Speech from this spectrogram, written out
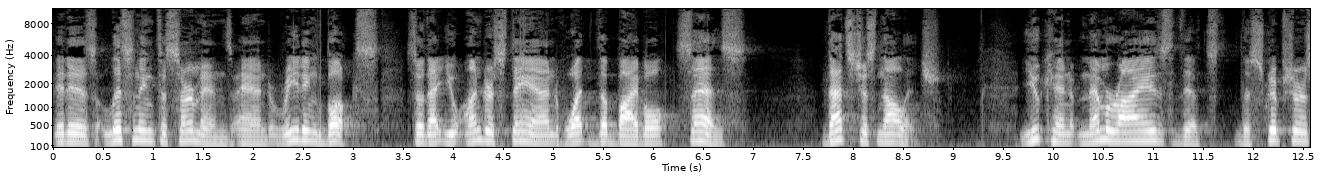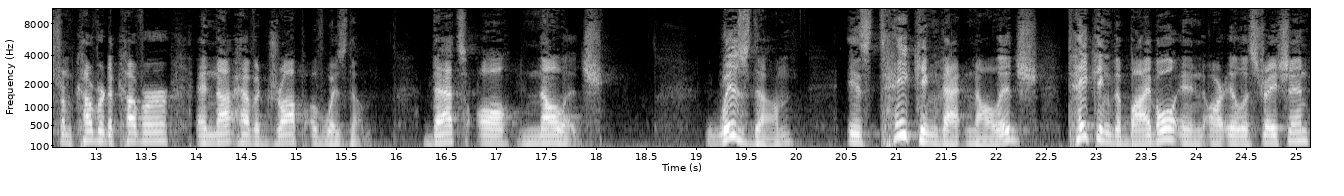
It is listening to sermons and reading books so that you understand what the Bible says. That's just knowledge. You can memorize the, the scriptures from cover to cover and not have a drop of wisdom. That's all knowledge. Wisdom is taking that knowledge, taking the Bible in our illustration,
